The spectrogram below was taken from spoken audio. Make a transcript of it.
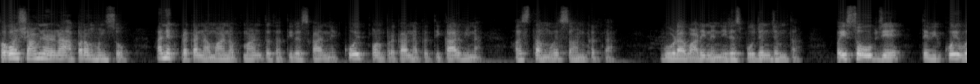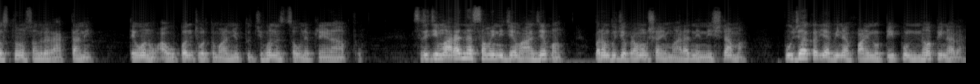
ભગવાન સ્વામિનારાયણના પરમહંસો અનેક પ્રકારના માન અપમાન તથા તિરસ્કારને કોઈ પણ પ્રકારના પ્રતિકાર વિના હસતા સહન કરતા. ગોળા વાળીને નીરસ ભોજન જમતા. પૈસો ઉપજે તેવી કોઈ વસ્તુનો સંગ્રહ રાખતા નહીં. તેઓનું આવું પંચવર્તમાનયુક્ત જીવન જ સૌને પ્રેરણા આપતું. શ્રીજી મહારાજના સમયની જેમ આજે પણ પરમ પૂજ્ય પ્રમુખ સ્વામી મહારાજની નિશ્રામાં પૂજા કર્યા વિના પાણીનું ટીપું ન પીનારા,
